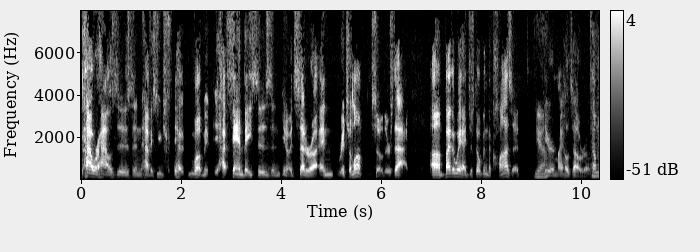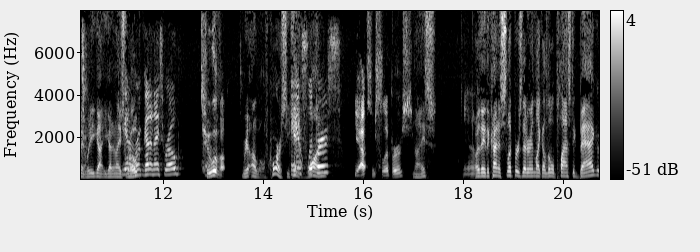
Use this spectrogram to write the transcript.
powerhouses and have a huge, well, have fan bases and you know, et cetera, and rich alum. So there's that. Um, by the way, I just opened the closet Yeah. here in my hotel room. Tell me, what do you got? You got a nice You robe? got a nice robe Two of them. Re- oh, well, of course. You can't and have one. slippers. Yep, some slippers. Nice. Yeah. Are they the kind of slippers that are in like a little plastic bag?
